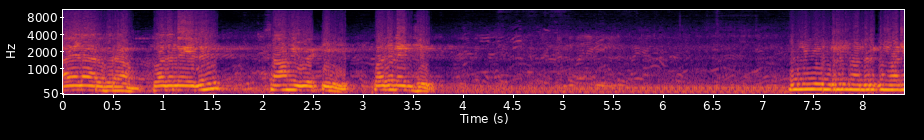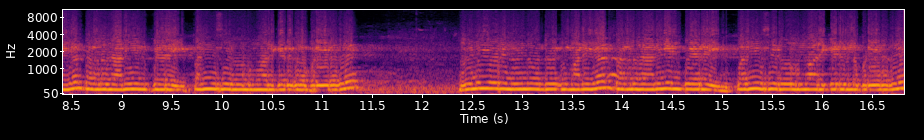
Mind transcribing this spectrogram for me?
அயனார்புரம் பதினேழு சாமிவெட்டி பதினஞ்சு. வெளியூரிலிருந்து வந்திருக்கும் அணிகள் தங்களது அணியின் பெயரை பதிவு செய்து கொள்ளுமாறு கேட்டுக்கொள்ளப்படுகிறது வெளியூரில் இருந்து வந்திருக்கும் அணிகள் தங்களது அணியின் பெயரை பதிவு செய்து கொள்ளுமாறு கேட்டுக்கொள்ளப்படுகிறது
